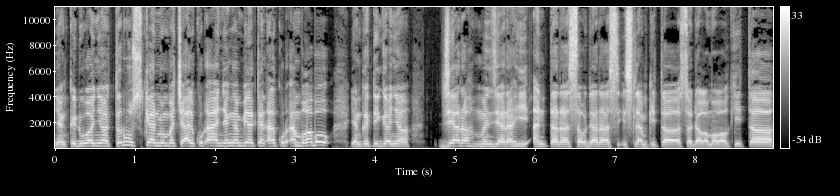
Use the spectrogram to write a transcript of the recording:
Yang keduanya teruskan membaca Al-Quran. Jangan biarkan Al-Quran berabuk. Yang ketiganya ziarah menziarahi antara saudara Islam kita, saudara mara kita,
